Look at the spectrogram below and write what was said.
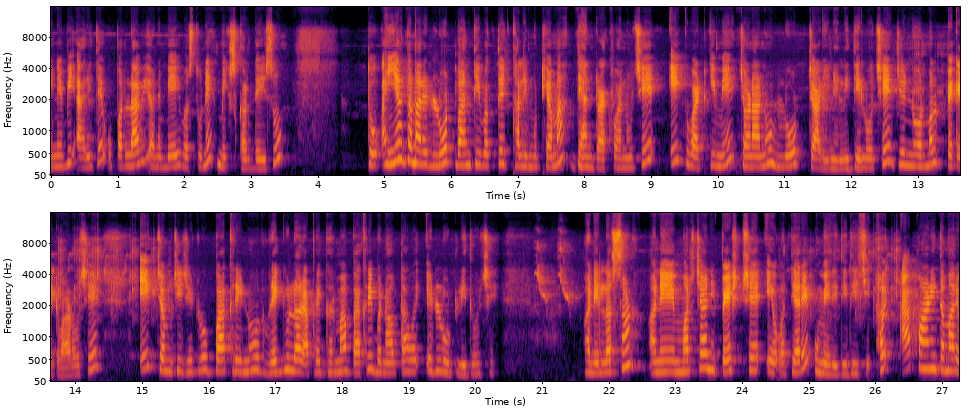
એને બી આ રીતે ઉપર લાવી અને બે વસ્તુને મિક્સ કરી દઈશું. તો અહીંયા તમારે લોટ બાંધતી વખતે ખાલી મુઠિયામાં ધ્યાન રાખવાનું છે. એક વાટકી મેં ચણાનો લોટ ચાળીને લીધેલો છે, જે નોર્મલ પેકેટવાળો છે. એક ચમચી જેટલો ભાખરીનો રેગ્યુલર આપણે ઘરમાં ભાખરી બનાવતા હોય એટલું લોટ લીધો છે. અને લસણ અને મરચાંની પેસ્ટ છે એ અત્યારે ઉમેરી દીધી છે. હવે આ પાણી તમારે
